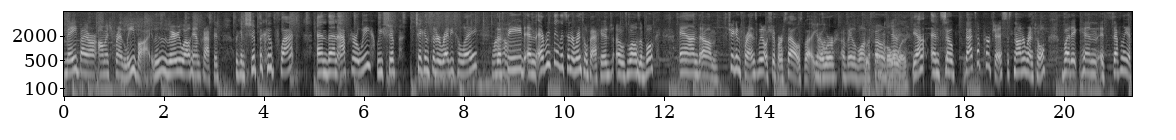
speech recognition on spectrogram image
made by our Amish friend Levi. This is very well handcrafted. We can ship the coop flat and then after a week, we ship chickens that are ready to lay, wow. the feed, and everything that's in a rental package, as well as a book and um, chicken friends. We don't ship ourselves, but you know, uh -huh. we're available on we're the phone. phone yeah. Away. yeah, and so that's a purchase. It's not a rental, but it can. It's definitely a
